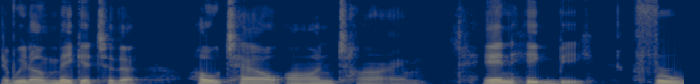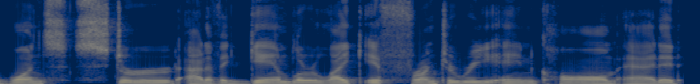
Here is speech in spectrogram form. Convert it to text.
if we don't make it to the hotel on time and Higby, for once stirred out of a gambler like effrontery and calm, added,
